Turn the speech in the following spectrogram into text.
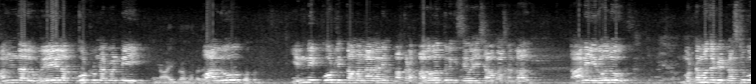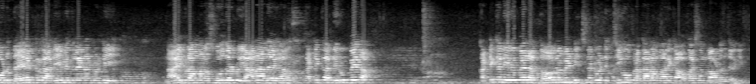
వందలు వేల కోట్లు ఉన్నటువంటి వాళ్ళు. ఎన్ని కోట్లు ఇస్తామన్నా కానీ అక్కడ భగవంతునికి సేవ చేసే అవకాశం రాదు. కానీ ఈరోజు మొట్టమొదటి ట్రస్ట్ బోర్డు డైరెక్టర్గా నియమితులైనటువంటి నాయ బ్రాహ్మణ సోదరుడు యానాదయ్య గారు కటిక నిరుపేద కటిక నిరుపేద గవర్నమెంట్ ఇచ్చినటువంటి జీవో ప్రకారం వారికి అవకాశం రావడం జరిగింది.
